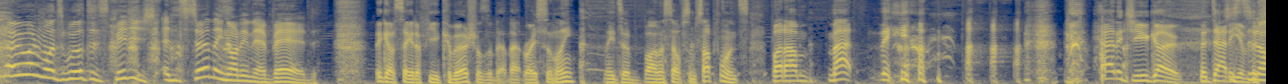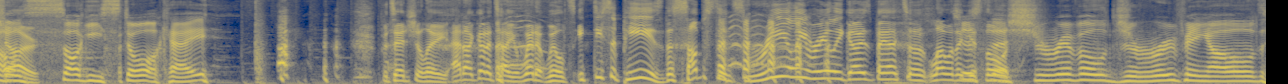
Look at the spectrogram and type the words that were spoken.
No one wants wilted spinach, and certainly not in their bed. I think I've seen a few commercials about that recently. Need to buy myself some supplements. But um, Matt, the, um, how did you go? The daddy Just of the show, soggy stalk, eh? potentially. And I've got to tell you, when it wilts, it disappears. The substance really, really goes back to lower than Just you the shriveled, drooping old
